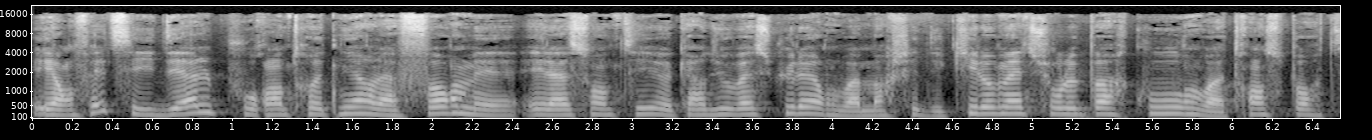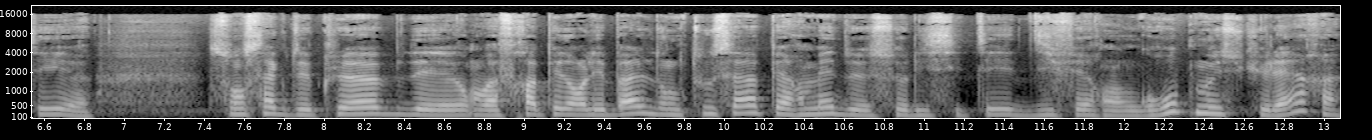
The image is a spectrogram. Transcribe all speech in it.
et en fait c'est idéal pour entretenir la forme et, et, la santé cardiovasculaire. On va marcher des kilomètres sur le parcours, on va transporter son sac de club, on va frapper dans les balles. Donc tout ça permet de solliciter différents groupes musculaires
